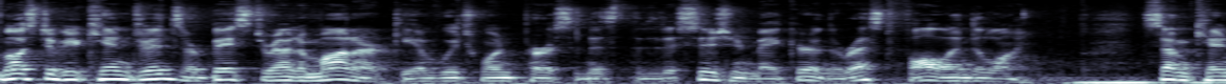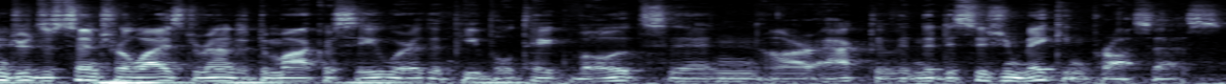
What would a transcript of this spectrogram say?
Most of your kindreds are based around a monarchy of which one person is the decision maker and the rest fall into line. Some kindreds are centralized around a democracy where the people take votes and are active in the decision making process.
